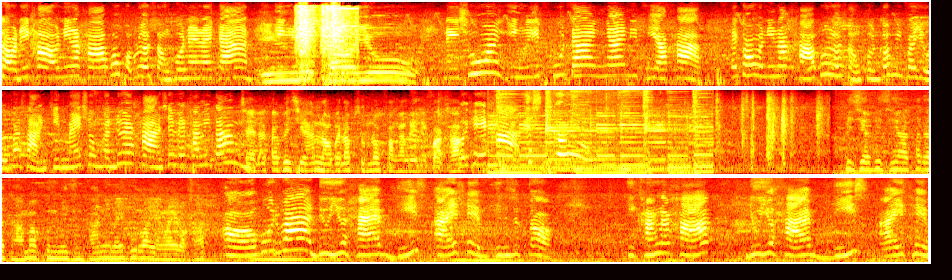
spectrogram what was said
สวัสดีค่ะวันนี้นะคะพบกับเราสองคนในรายการ English for you ในช่วง English พูดได้ง่ายนิดเดียวค่ะ และก็วันนี้นะคะพวกเราสองคนก็มีประโยคภาษาอังกฤษมาให้ชมกันด้วยค่ะ ใช่ไหมคะพี่ตั้มใช่แล้วครับพี่เชียนเราไปรับชมรับฟังกันเลยดีกว่าครับ โอเคค่ะ let's go พี่เชียร์พี่เชียร์ถ้าจะถามว่าคุณมีสินค้านี้ไหมพูดว่าอย่างไรหรอครับ อ๋อพูดว่า do you have this item in stock อีกครั้งนะคะ do you have this item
